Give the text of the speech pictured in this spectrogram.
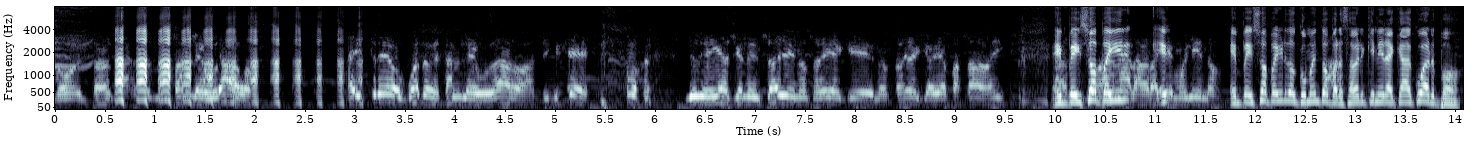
No, están, están- están leudados. Hay tres o cuatro que están leudados, así que yo llegué hacia el ensayo y no sabía qué, no sabía qué había pasado ahí. Empezó Así a que, pedir verdad eh, que es muy lindo. empezó a pedir documentos para saber quién era cada cuerpo.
